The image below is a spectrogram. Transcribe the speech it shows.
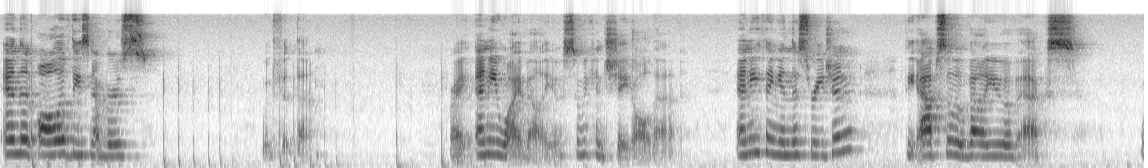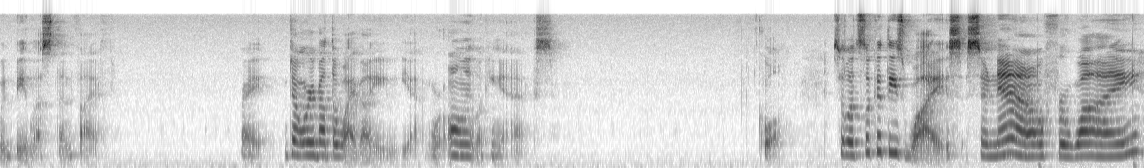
And then all of these numbers would fit that, right? Any y value. So we can shade all that. Anything in this region, the absolute value of x would be less than 5, right? Don't worry about the y value yet. We're only looking at x. Cool. So let's look at these y's. So now for y,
